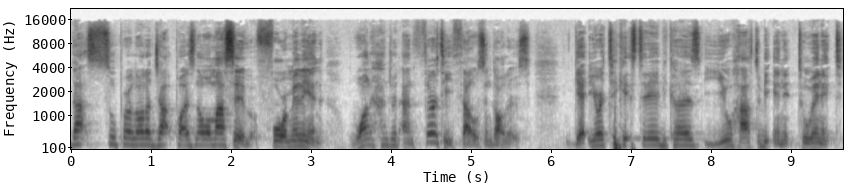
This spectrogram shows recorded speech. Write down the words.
That Super Lotto jackpot is now a massive $4,130,000. Get your tickets today because you have to be in it to win it.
